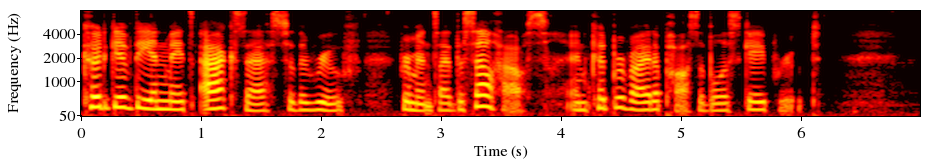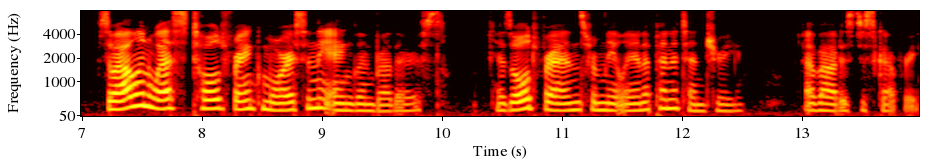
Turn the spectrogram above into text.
could give the inmates access to the roof from inside the cell house and could provide a possible escape route. So, Allen West told Frank Morris and the Anglin brothers, his old friends from the Atlanta Penitentiary, about his discovery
